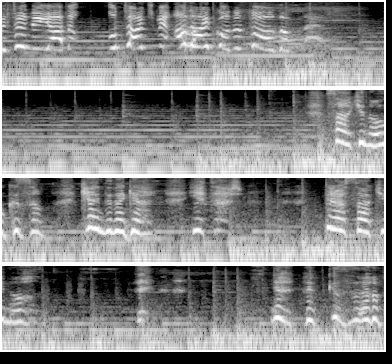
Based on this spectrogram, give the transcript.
bütün dünyada utanç ve alay konusu oldum. Sakin ol kızım. Kendine gel. Yeter. Biraz sakin ol. kızım.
